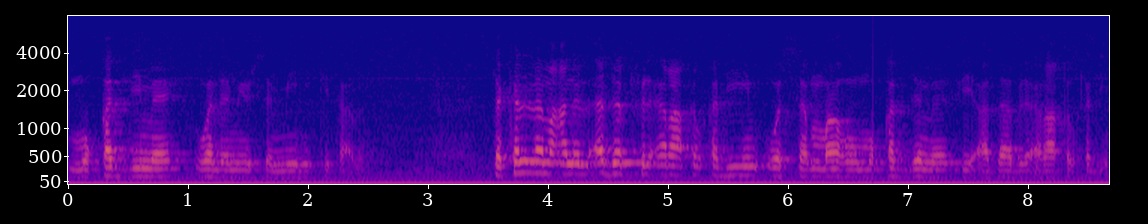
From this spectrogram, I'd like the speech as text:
مقدمة ولم يسميه كتابا تكلم عن الأدب في العراق القديم وسماه مقدمة في آداب العراق القديم.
